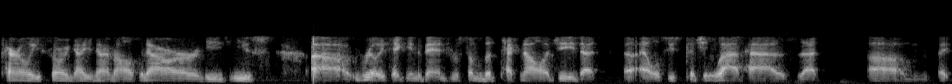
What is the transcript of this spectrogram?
apparently throwing 99 miles an hour. He, he's uh, really taking advantage of some of the technology that uh, LSU's pitching lab has that um, it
